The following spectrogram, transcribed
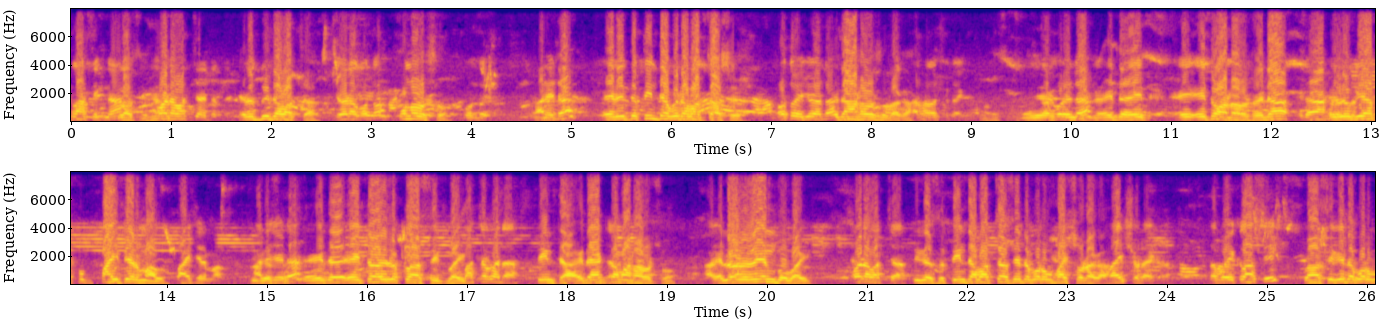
ক্লাসিক না? Classic, হ্যাঁ। কয়টা বাচ্চা এটা দুইটা বাচ্চা। জোড়া কত? পনেরোশো। পনেরো। আর এটা? এর এতে তিনটা করে বাচ্চা কত এই জোড়াটা? এটা আঠারোশো টাকা। আঠারোশো টাকা। তারপর এটা? এটা এটা আঠারোশো। এটা এটা 1800 হইল গিয়া পাইটের মাল। পাইটের মাল। আর এটা? এটা এটা হইল ক্লাসিক ভাই। বাচ্চা কয়টা? তিনটা। এটা একদম আঠারোশো। আর এটা রেনবো ভাই কয়টা বাচ্চা? ঠিক আছে তিনটা বাচ্চা আছে এটা পড়ব বাইশশো টাকা। বাইশশো টাকা। তারপর এই ক্লাসিক ক্লাসিক এটা পড়ব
